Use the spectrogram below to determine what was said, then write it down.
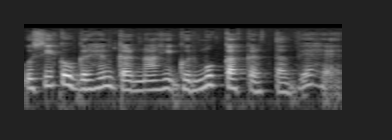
उसी को ग्रहण करना ही गुरमुख का कर्तव्य है।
